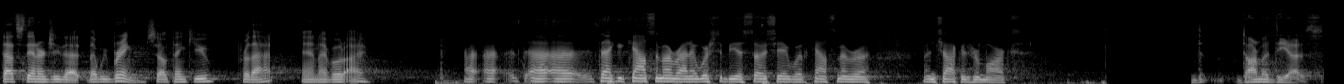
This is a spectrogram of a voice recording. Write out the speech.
That's the energy that, that we bring. So thank you for that. And I vote aye. Uh, uh, uh, uh, Thank you, Councilmember, and I wish to be associated with Councilmember Menchaca's remarks. D- Darma Diaz.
